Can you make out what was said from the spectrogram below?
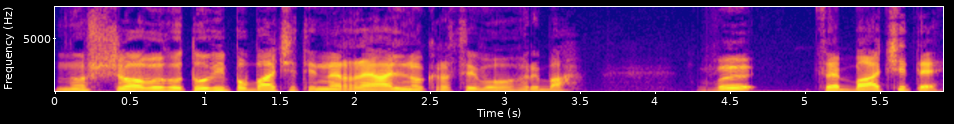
Ну що, ви готові побачити нереально красивого гриба? Ви це бачите?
